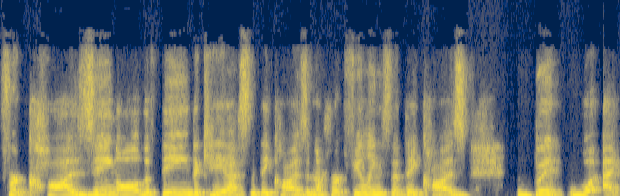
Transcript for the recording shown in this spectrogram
for causing all the thing, the chaos that they cause and the hurt feelings that they cause. But what I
